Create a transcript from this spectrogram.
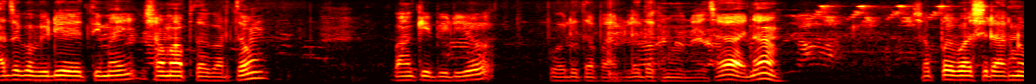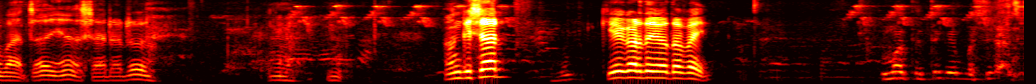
आजको भिडियो यतिमै समाप्त गर्छौँ। बाँकी भिडियो भोलि तपाईँहरूले देख्नुहुनेछ होइन? सबै बसिराख्नु भएको छ यहाँ सरहरू। अङ्कित सर के गर्दै हो तपाईँ? म त्यत्तिकै बसिरहेको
